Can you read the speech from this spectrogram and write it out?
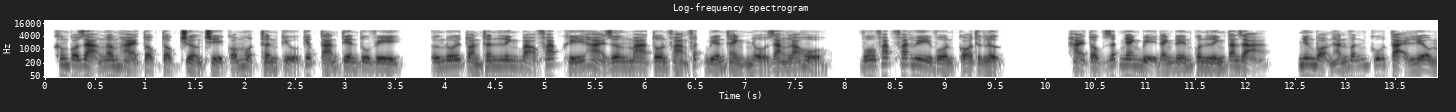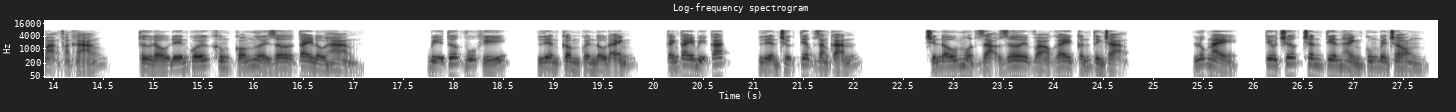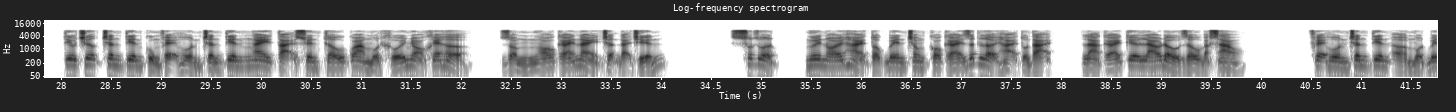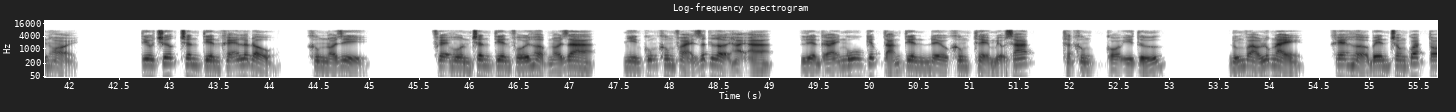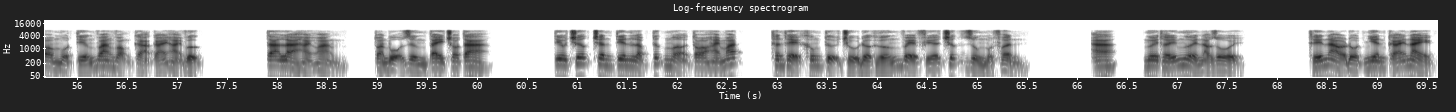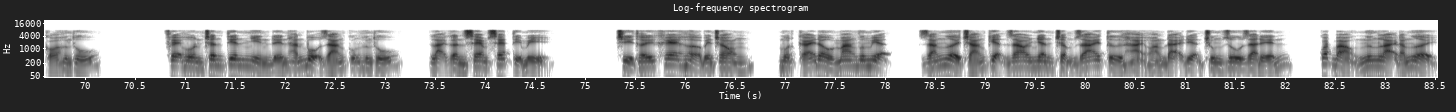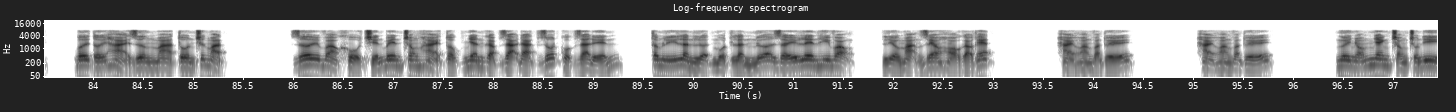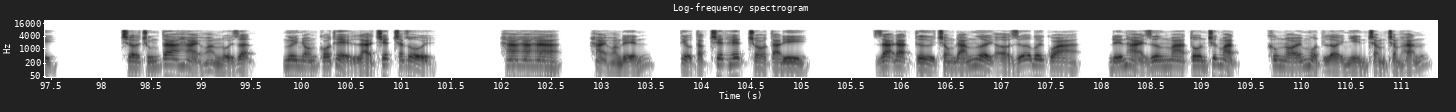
Không có dạ ngâm hải tộc tộc trưởng chỉ có một thân cựu kiếp tán tiên tu vi, ứng đối toàn thân linh bảo pháp khí hải dương ma tôn phảng phất biến thành nổ răng lá hổ, vô pháp phát huy vốn có thực lực. Hải tộc rất nhanh bị đánh đến quân lính tan rã, nhưng bọn hắn vẫn cũ tại liều mạng phản kháng, từ đầu đến cuối không có người giơ tay đầu hàng. Bị tước vũ khí, liền cầm quyền đầu đánh, cánh tay bị cắt, liền trực tiếp răng cắn. Chiến đấu một dạo rơi vào gây cấn tình trạng. Lúc này, tiêu trước chân tiên hành cung bên trong, tiêu trước chân tiên cùng vệ hồn chân tiên ngay tại xuyên thấu qua một khối nhỏ khe hở, dòm ngó cái này trận đại chiến. Sốt ruột, ngươi nói hải tộc bên trong có cái rất lợi hại tồn tại, là cái kia lão đầu dâu bạc sao. Phệ hồn chân tiên ở một bên hỏi. Tiêu trước chân tiên khẽ lắc đầu, không nói gì. Phệ hồn chân tiên phối hợp nói ra, nhìn cũng không phải rất lợi hại à, liền cái ngũ kiếp tán tiên đều không thể miểu sát, thật không có ý tứ. Đúng vào lúc này, khe hở bên trong quát to một tiếng vang vọng cả cái hải vực. Ta là hải hoàng, toàn bộ dừng tay cho ta. Tiêu trước chân tiên lập tức mở to hai mắt, thân thể không tự chủ được hướng về phía trước dùng một phần. a ngươi thấy người nào rồi? Thế nào đột nhiên cái này có hứng thú? Phệ hồn chân tiên nhìn đến hắn bộ dáng cũng hứng thú, lại gần xem xét tỉ mỉ. Chỉ thấy khe hở bên trong, một cái đầu mang vương miện, dáng người tráng kiện giao nhân chậm rãi từ hải hoàng đại điện trung du ra đến, quát bảo ngưng lại đám người, bơi tới hải dương ma tôn trước mặt. Rơi vào khổ chiến bên trong hải tộc nhân gặp dạ đạt rốt cuộc ra đến, tâm lý lần lượt một lần nữa dấy lên hy vọng, liều mạng gieo hò gào thét. Hải hoàng vạn tuế! Hải hoàng vạn tuế! Ngươi nhóm nhanh chóng trốn đi. Chờ chúng ta hải hoàng nổi giận, ngươi nhóm có thể là chết chắc rồi. Ha ha ha, hải hoàng đến, tiểu tặc chết hết cho ta đi. Dạ đạt từ trong đám người ở giữa bơi qua, đến hải dương ma tôn trước mặt, không nói một lời nhìn chằm chằm hắn.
